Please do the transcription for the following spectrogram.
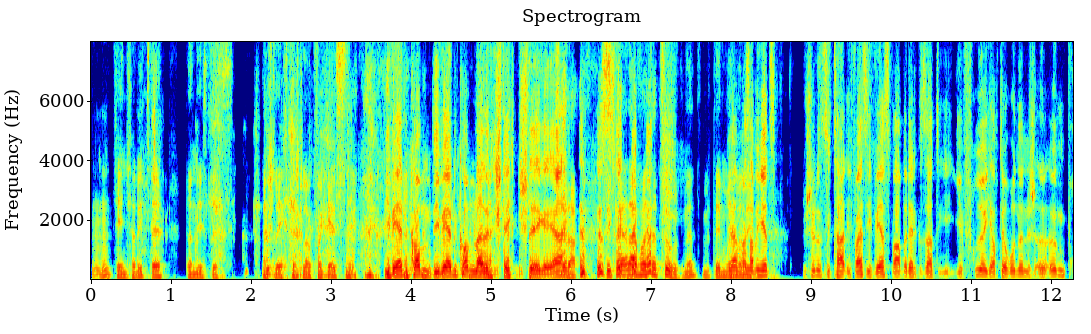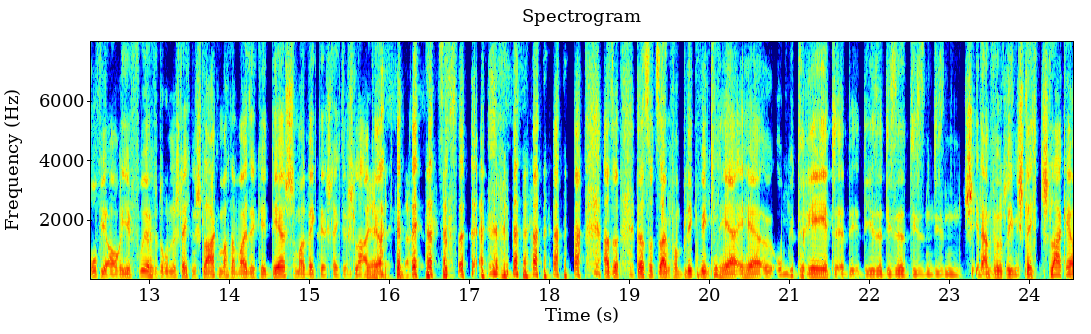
Mhm. Zehn Schritte, dann ist das ein schlechter Schlag vergessen. Die werden kommen, die werden kommen, leider die schlechten Schläge, ja. Genau. Die gehören einfach dazu. Ne? Mit dem ja, was habe ich jetzt? Ein schönes Zitat, ich weiß nicht, wer es war, aber der hat gesagt, je, je früher ich auf der Runde, äh, irgendein Profi auch, je früher ich auf der Runde einen schlechten Schlag mache, dann weiß ich, okay, der ist schon mal weg, der schlechte Schlag. Ja? Genau. also das sozusagen vom Blickwinkel her, her äh, umgedreht, äh, diese, diese, diesen, diesen in Anführungsstrichen schlechten Schlag. Ja?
